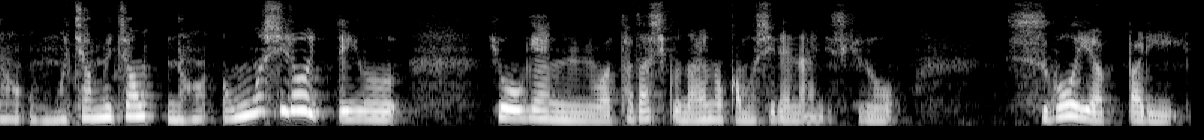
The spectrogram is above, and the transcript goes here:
な、めちゃめちゃ、な、面白いっていう表現は正しくないのかもしれないんですけど、すごいやっぱり、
